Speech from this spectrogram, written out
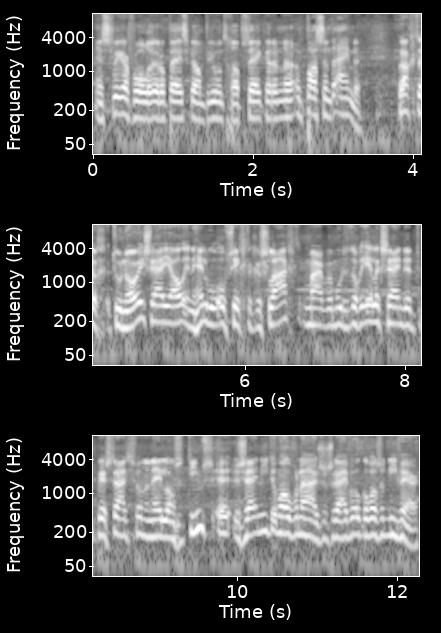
en sfeervolle Europees kampioenschap zeker een, een passend einde. Prachtig toernooi, zei je al, in een heleboel opzichten geslaagd. Maar we moeten toch eerlijk zijn, de prestaties van de Nederlandse teams zijn niet om over naar huis te schrijven, ook al was het niet ver.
